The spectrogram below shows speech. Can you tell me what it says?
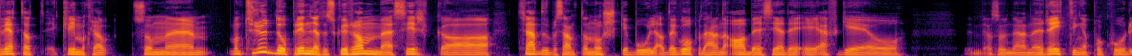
vedtatt klimakrav som eh, Man trodde opprinnelig at det skulle ramme ca. 30% av norske boliger. Det går på det her A, B, C, D, E, F, G og altså denne ratinga på hvor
